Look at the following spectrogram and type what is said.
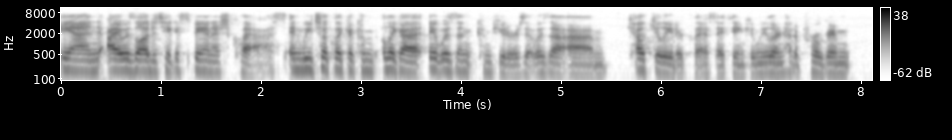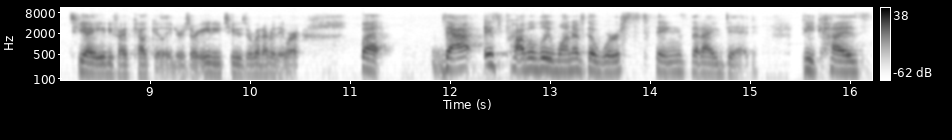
And I was allowed to take a Spanish class, and we took like a like a it wasn't computers, it was a um, calculator class, I think, and we learned how to program TI-85 calculators or 82s or whatever they were. But that is probably one of the worst things that I did because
